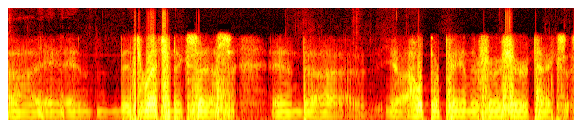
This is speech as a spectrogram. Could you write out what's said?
uh, and, and it's wretched excess. And uh, you know, I hope they're paying their fair share of taxes.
